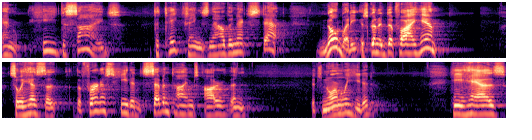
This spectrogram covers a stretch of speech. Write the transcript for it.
And he decides to take things now the next step. Nobody is going to defy him. So he has the, the furnace heated seven times hotter than it's normally heated. He has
